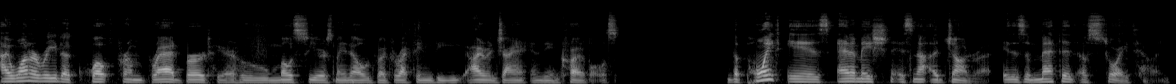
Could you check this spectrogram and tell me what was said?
I want to read a quote from Brad Bird here, who most viewers may know by directing the Iron Giant and the Incredibles. The point is, animation is not a genre, it is a method of storytelling.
